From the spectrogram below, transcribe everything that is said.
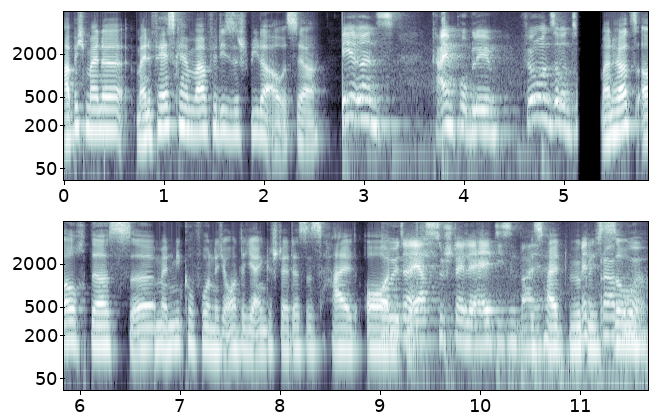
Habe ich meine, meine Facecam waren für diese Spiele aus, ja. Behrens. Kein Problem. Für unseren Man hört es auch, dass äh, mein Mikrofon nicht ordentlich eingestellt ist. Es ist halt Torhüter ordentlich. Erstzustelle hält diesen Ball. Ist halt wirklich so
